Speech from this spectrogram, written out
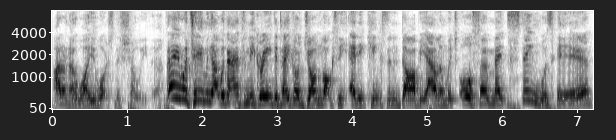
I don't know why you watch this show either. They were teaming up with Anthony Greene to take on Jon Moxley, Eddie Kingston, and Darby Allin, which also meant Sting was here.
